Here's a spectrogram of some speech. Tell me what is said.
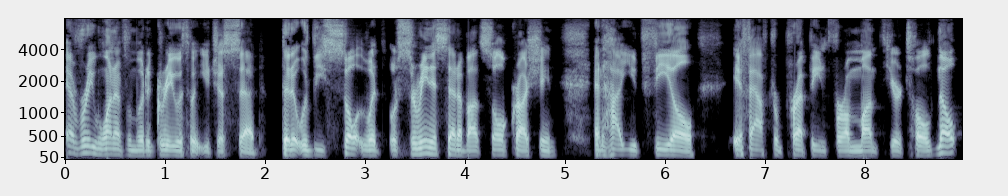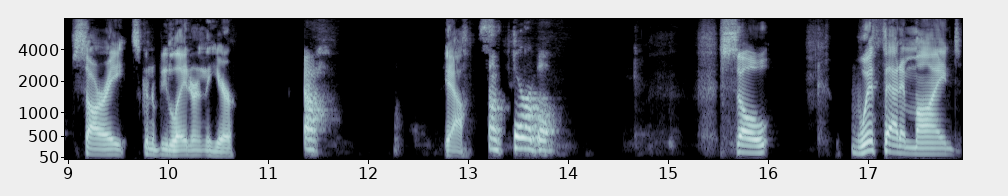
every one of them would agree with what you just said. That it would be soul what, what Serena said about soul crushing and how you'd feel if after prepping for a month you're told, nope, sorry, it's going to be later in the year. Oh, yeah, sounds horrible. So, with that in mind,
